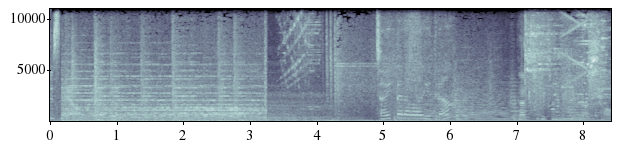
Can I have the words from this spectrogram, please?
해주세요, 여러분. 잘 따라와, 얘들아. 다치기 전에 일어서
